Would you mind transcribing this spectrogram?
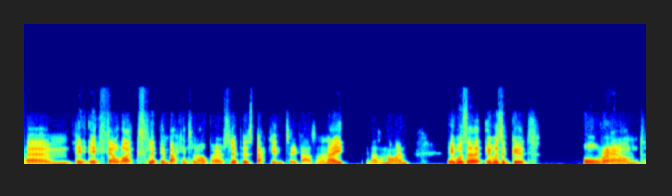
Um, it, it felt like slipping back into an old pair of slippers back in 2008, 2009. It was a it was a good all round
